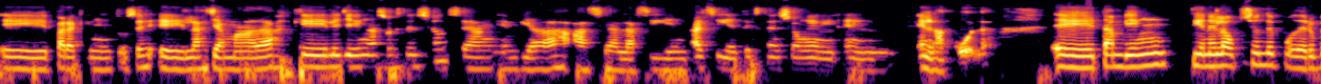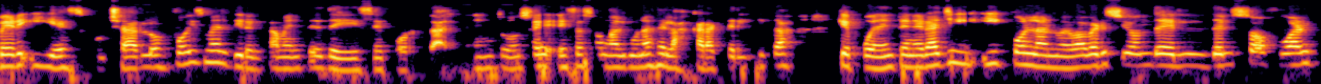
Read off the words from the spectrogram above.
Eh, para que entonces eh, las llamadas que le lleguen a su extensión sean enviadas hacia la siguiente, al siguiente extensión en, la cola. Eh, también tiene la opción de poder ver y escuchar los voicemail directamente de ese portal. Entonces, esas son algunas de las características que pueden tener allí y con la nueva versión del, del software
